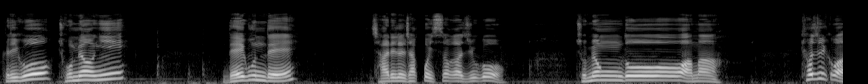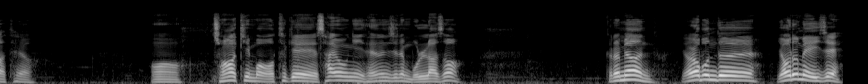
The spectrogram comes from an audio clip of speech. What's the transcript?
그리고 조명이 네 군데 자리를 잡고 있어 가지고 조명도 아마 켜질 것 같아요. 어, 정확히 뭐 어떻게 사용이 되는지는 몰라서 그러면 여러분들 여름에 이제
